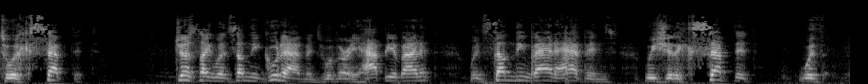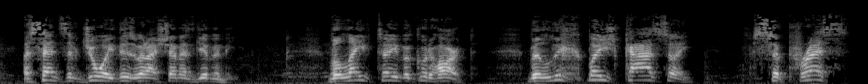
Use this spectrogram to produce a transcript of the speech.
To accept it. Just like when something good happens, we're very happy about it. When something bad happens, we should accept it with a sense of joy. This is what Hashem has given me. V'leiv toiv, a good heart. V'lichbaish kasoi, suppress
